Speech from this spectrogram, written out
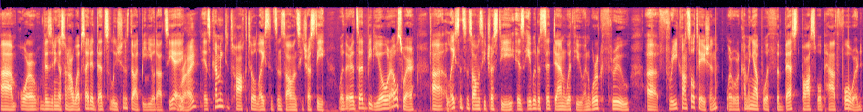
um, or visiting us on our website at debtsolutions.bdo.ca Right. is coming to talk to a licensed insolvency trustee, whether it's at BDO or elsewhere. Uh, a licensed insolvency trustee is able to sit down with you and work through a free consultation where we're coming up with the best possible path forward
